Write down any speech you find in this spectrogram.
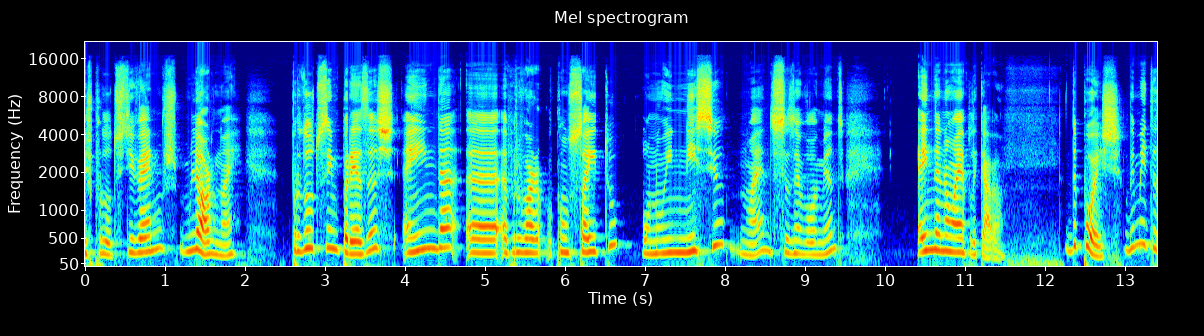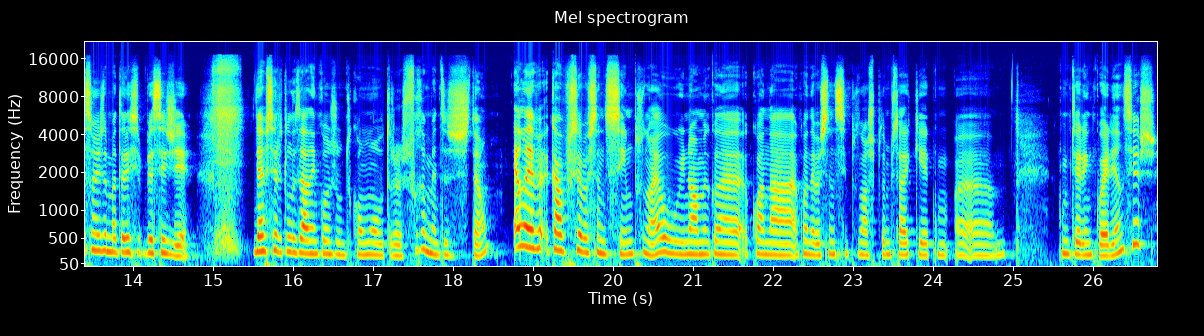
os produtos tivermos, melhor, não é? Produtos e empresas ainda uh, a provar o conceito ou no início, não é, do seu desenvolvimento, ainda não é aplicável. Depois, limitações da matriz BCG. Deve ser utilizada em conjunto com outras ferramentas de gestão. Ela é, acaba por ser bastante simples, não é? O, e normalmente quando é, quando, quando é bastante simples nós podemos estar aqui a, a, a cometer incoerências.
